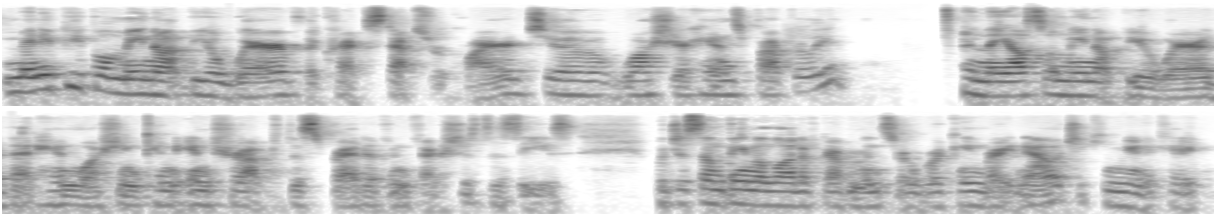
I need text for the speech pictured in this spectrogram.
many people may not be aware of the correct steps required to wash your hands properly. And they also may not be aware that hand washing can interrupt the spread of infectious disease, which is something a lot of governments are working right now to communicate.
